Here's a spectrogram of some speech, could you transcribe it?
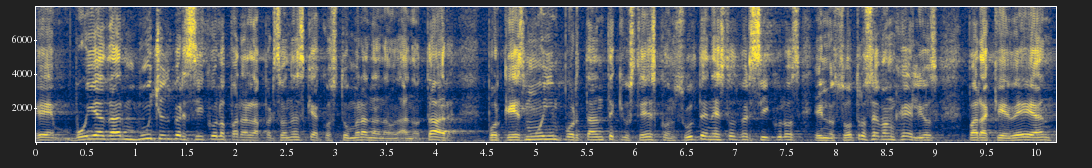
eh, voy a dar muchos versículos para las personas que acostumbran a anotar, porque es muy importante que ustedes consulten estos versículos en los otros evangelios para que vean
